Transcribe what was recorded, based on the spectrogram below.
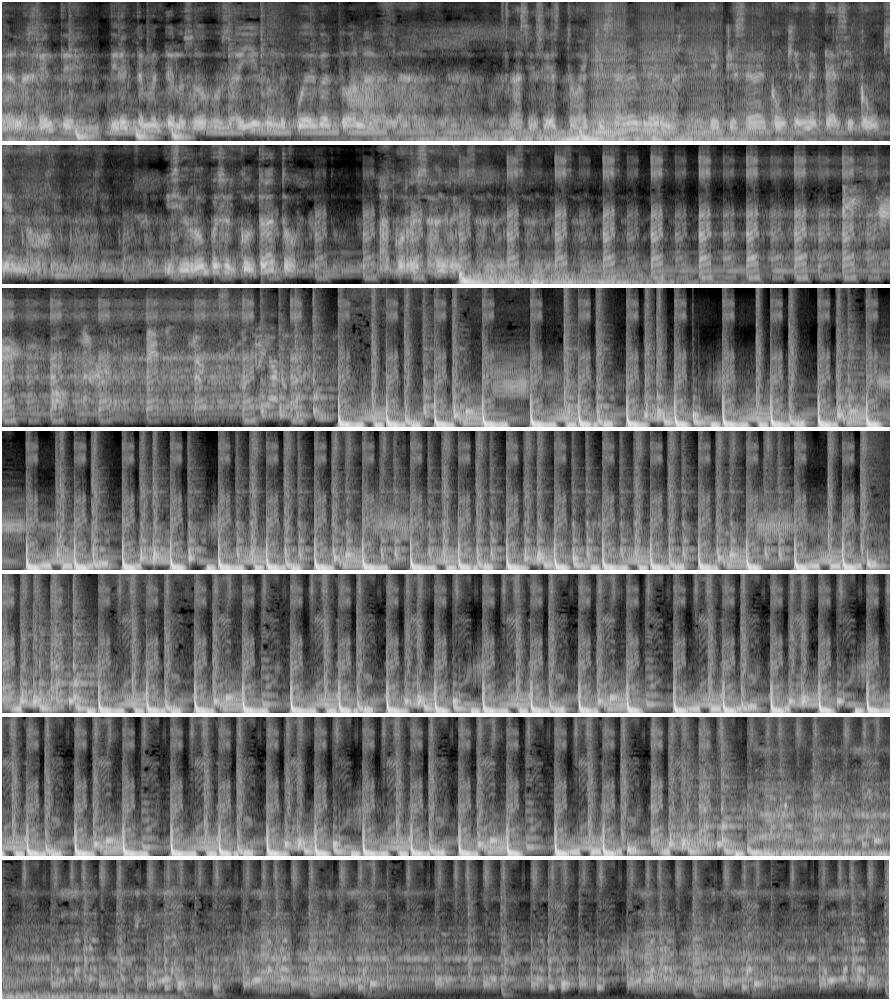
Ver a la gente directamente los ojos. Ahí es donde puedes ver toda la verdad. Así es esto, hay que saber leer a la gente, hay que saber con quién meterse y con quién no. Y si rompes el contrato, a correr sangre, sangre, sangre, sangre. DJ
